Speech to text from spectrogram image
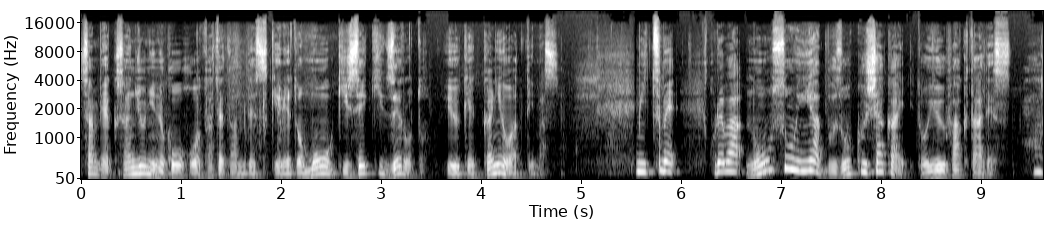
330人の候補を立てたんですけれども議席ゼロという結果に終わっています。3つ目これは農村や部族社会というファクターです。はい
